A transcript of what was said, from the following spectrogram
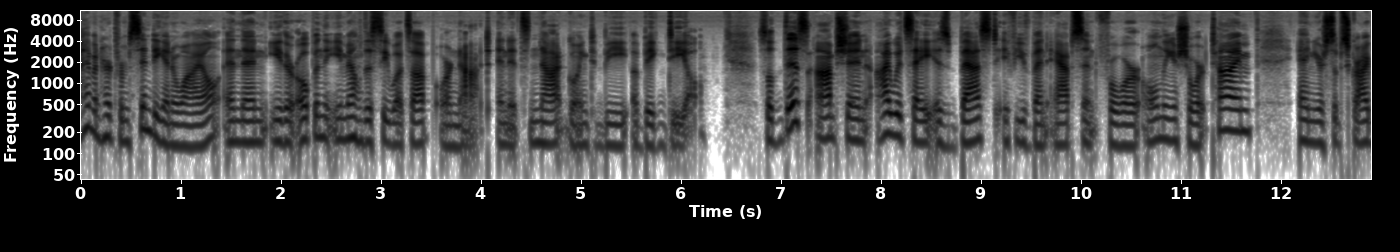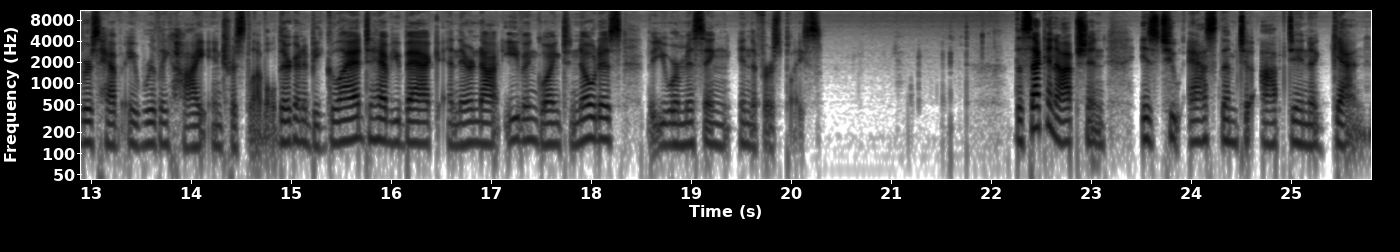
I haven't heard from Cindy in a while, and then either open the email to see what's up or not. And it's not going to be a big deal. So, this option I would say is best if you've been absent for only a short time and your subscribers have a really high interest level. They're going to be glad to have you back, and they're not even going to notice that you were missing in the first place. The second option is to ask them to opt in again.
